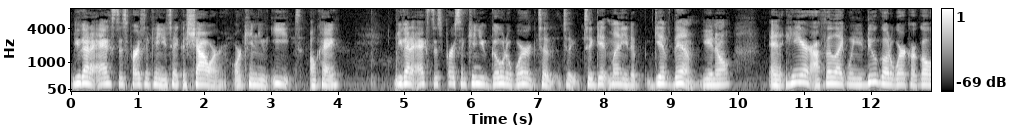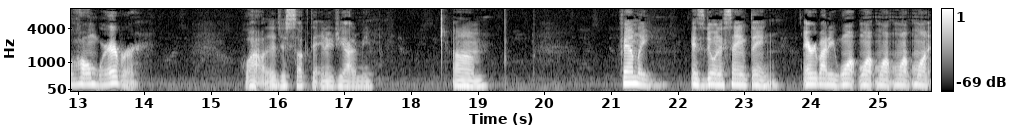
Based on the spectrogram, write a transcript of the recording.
you got to ask this person, can you take a shower or can you eat? Okay. You got to ask this person, can you go to work to, to, to get money to give them, you know? And here, I feel like when you do go to work or go home, wherever, wow, it just sucked the energy out of me. Um, family is doing the same thing. Everybody want, want, want, want, want.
